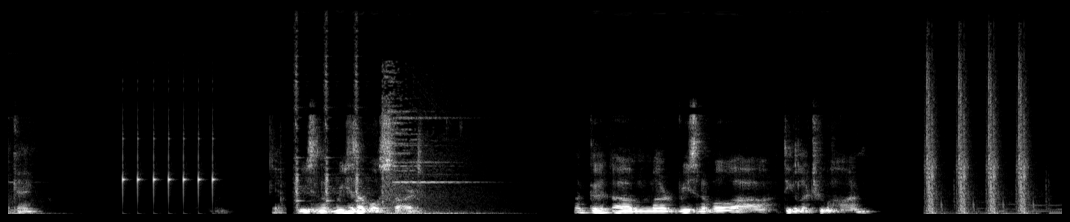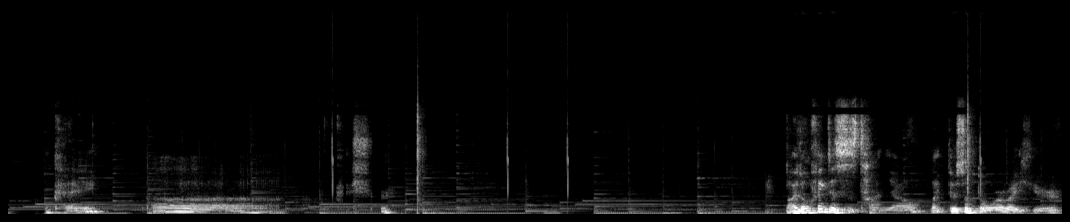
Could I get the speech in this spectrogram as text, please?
Okay. Yeah, reasonable, reasonable start. A good, um, a reasonable uh, dealer two Han. Okay. Uh, okay, sure. I don't think this is Tan Yao. Like, there's a door right here.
